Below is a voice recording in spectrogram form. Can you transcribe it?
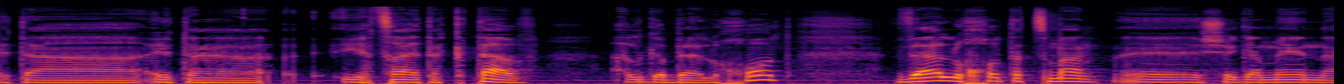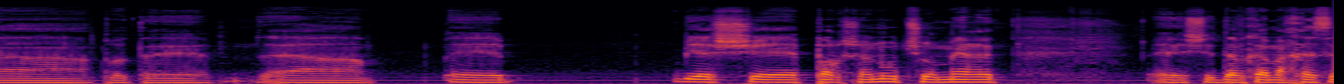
את ה... את ה... יצרה את הכתב על גבי הלוחות, והלוחות עצמן, אה, שגם הן, אה, אה, יש פרשנות שאומרת שדווקא מייחס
